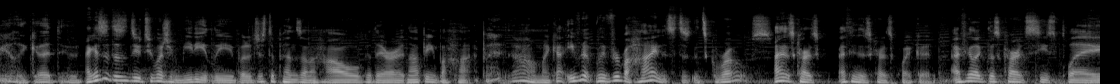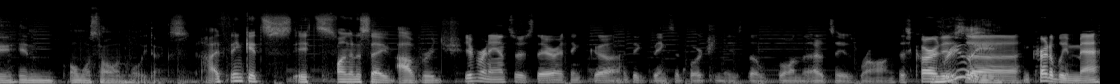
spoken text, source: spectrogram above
really good, dude. I guess it doesn't do too much immediately, but it just depends on how good they are at not being behind. But oh my god, even if, if you're behind, it's it's gross. I think this card's I think this card's quite good. I feel like this card sees play in almost all unholy decks. I think it's it's. I'm gonna say average. Different answers there. I think uh, I think BynX unfortunately is the one that I would say is wrong. This card is Really? uh, incredibly meh.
